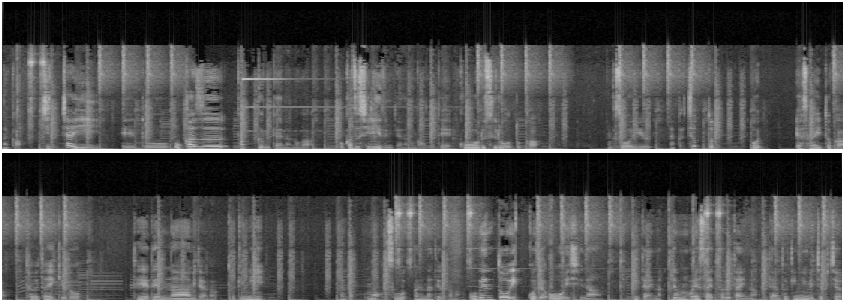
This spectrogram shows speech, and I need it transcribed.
なんかちっちゃい、えーと、おかずパックみたいなのがおかずシリーズみたいなのがあってコールスローとかなんかそういうなんかちょっとお野菜とか食べたいけど手出んなーみたいな時になんかもうそうなんていうのかなお弁当1個じゃ多いしなみたいな。でもお野菜食べたいなみたいな時にめちゃくちゃ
